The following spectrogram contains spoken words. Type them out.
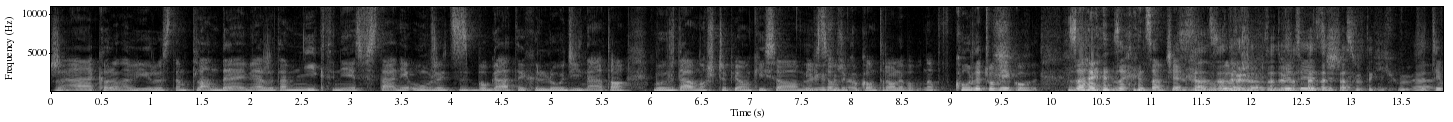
że a, koronawirus, tam pandemia, że tam nikt nie jest w stanie umrzeć z bogatych ludzi na to, bo już dawno szczepionki są Ale i chcą słyszałem. tylko kontrolę. Bo, no kurde, człowieku, za, zachęcam cię. Za, za ogóle- dużo, za dużo ty- spędzasz ty- czasu w takich kurwa Ty, ty,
